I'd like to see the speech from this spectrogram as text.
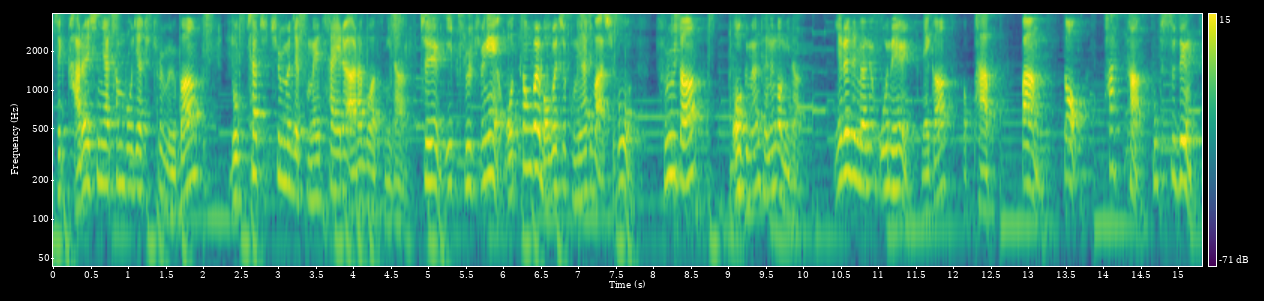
즉 가르시니아 캄보지아 추출물과 녹차 추출물 제품의 차이를 알아보았습니다. 즉 이 둘 중에 어떤 걸 먹을지 고민하지 마시고 둘 다 먹으면 되는 겁니다. 예를 들면 오늘 내가 뭐 밥, 빵, 떡, 파스타, 국수 등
